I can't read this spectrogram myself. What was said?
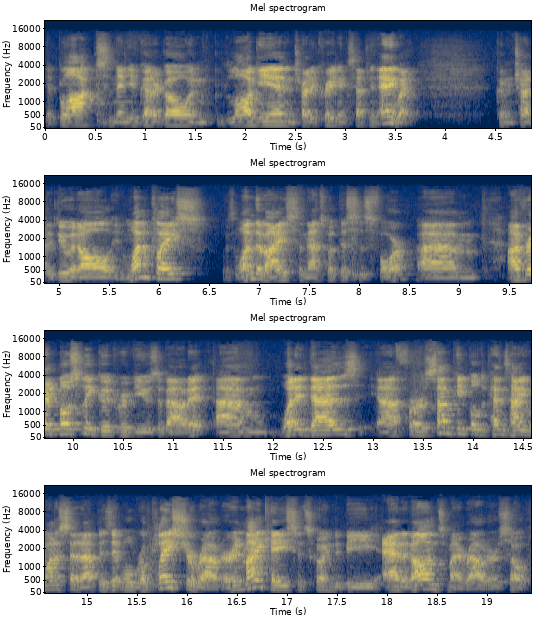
it blocks and then you've got to go and log in and try to create an exception. Anyway, going to try to do it all in one place with one device, and that's what this is for. Um, I've read mostly good reviews about it. Um, what it does, uh, for some people, depends how you want to set it up, is it will replace your router. In my case, it's going to be added on to my router. So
